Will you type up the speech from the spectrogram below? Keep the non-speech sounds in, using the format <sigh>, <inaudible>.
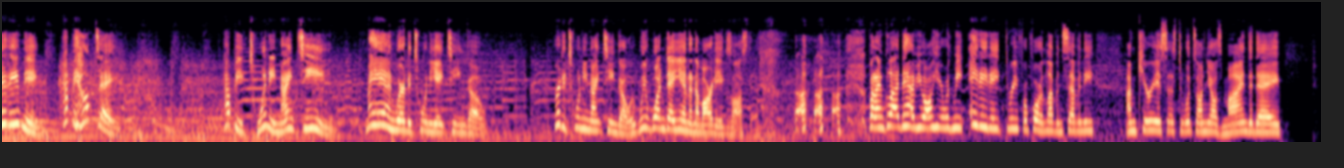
Good evening. Happy Hump Day. Happy 2019. Man, where did 2018 go? Where did 2019 go? We're one day in and I'm already exhausted. <laughs> but I'm glad to have you all here with me. 888 344 1170. I'm curious as to what's on y'all's mind today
